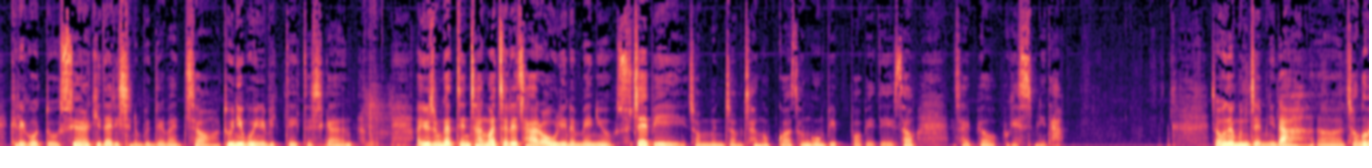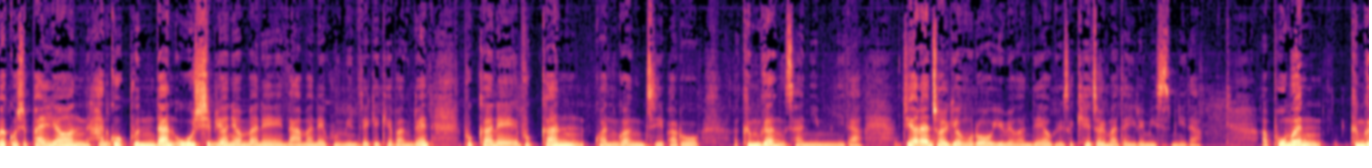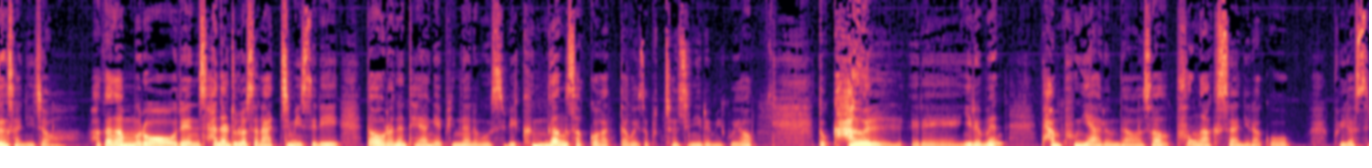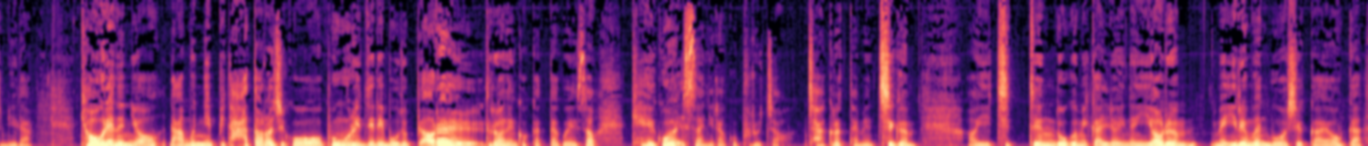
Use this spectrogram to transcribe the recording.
그리고 또 수요일 기다리시는 분들 많죠. 돈이 보이는 빅데이터 시간. 아, 요즘 같은 장마철에 잘 어울리는 메뉴 수제비 전문점 창업과 성공 비법에 대해서 살펴보겠습니다. 자, 오늘 문제입니다. 어, 1998년 한국 분단 50여 년 만에 남한의 국민들에게 개방된 북한의 북한 관광지 바로 금강산입니다. 뛰어난 절경으로 유명한데요. 그래서 계절마다 이름이 있습니다. 아, 봄은 금강산이죠. 화강암으로 된 산을 둘러싼 아침 이슬이 떠오르는 태양에 빛나는 모습이 금강석과 같다고 해서 붙여진 이름이고요. 또 가을의 이름은 단풍이 아름다워서 풍악산이라고 불렸습니다. 겨울에는요, 나뭇잎이 다 떨어지고 봉우리들이 모두 뼈를 드러낸 것 같다고 해서 개골산이라고 부르죠. 자, 그렇다면 지금 어, 이 짙은 녹음이 깔려 있는 이 여름의 이름은 무엇일까요? 그러니까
